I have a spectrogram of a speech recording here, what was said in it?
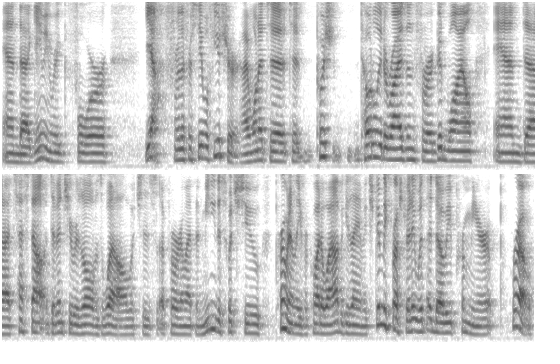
and uh, gaming rig for yeah, for the foreseeable future. I wanted to, to push totally to Ryzen for a good while and uh, test out DaVinci Resolve as well, which is a program I've been meaning to switch to permanently for quite a while because I am extremely frustrated with Adobe Premiere Pro.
